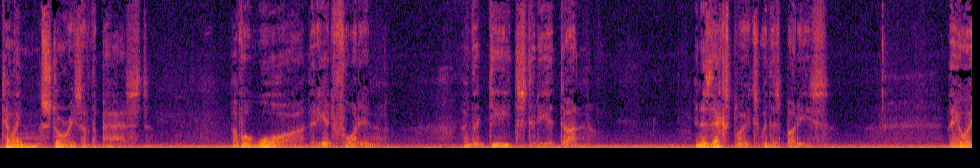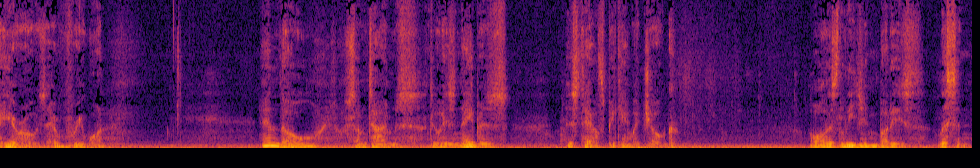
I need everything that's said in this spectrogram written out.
telling stories of the past, of a war that he had fought in, and the deeds that he had done, and his exploits with his buddies. They were heroes, every one. And though, sometimes to his neighbors, his tales became a joke, all his legion buddies listened,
